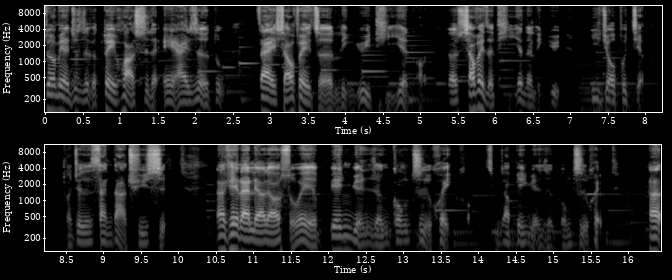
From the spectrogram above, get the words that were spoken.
最后面就是这个对话式的 AI 热度，在消费者领域体验哦，呃，消费者体验的领域依旧不减，啊，就是三大趋势。那可以来聊聊所谓边缘人工智慧，什么叫边缘人工智慧？它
